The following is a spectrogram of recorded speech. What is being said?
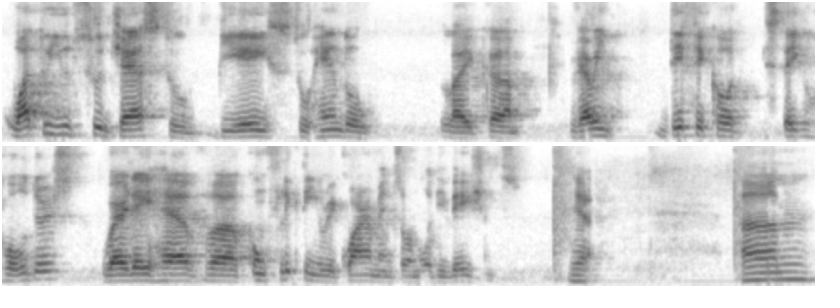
what do you suggest to BAs to handle like um, very difficult stakeholders where they have uh, conflicting requirements or motivations Yeah. Um,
